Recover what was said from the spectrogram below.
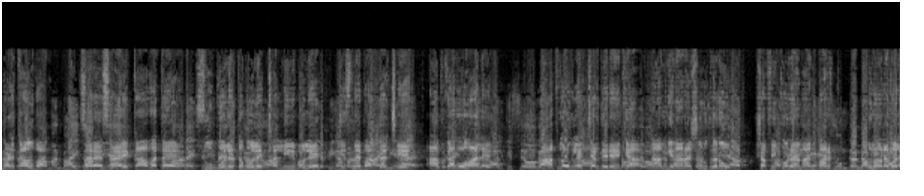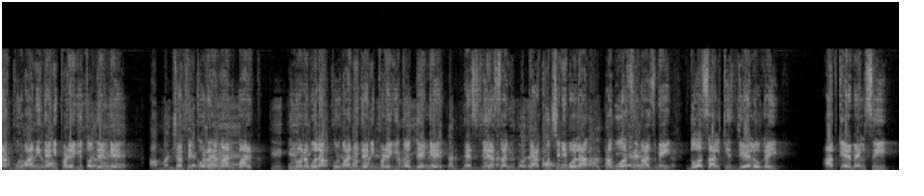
भड़काऊ भाई सर ऐसा है। कहावत है सूप बोले तो बोले। छलनी भी बोले जिसमें बहत्तर छेद आपका बताइए वो हाल है। किससे होगा? आप लोग तो लेक्चर दे रहे हैं क्या? नाम गिनाना शुरू करूँ? शफीकुर रहमान बर्क। उन्होंने बोला कुर्बानी देनी पड़ेगी तो देंगे। मंजी से शफीकुर रहमान बर्क। कि- कि- उन्होंने बोला कुर्बानी देनी पड़ेगी तो देंगे। एस टी हसन क्या कुछ नहीं बोला। तो अबू असीम आजमी दो साल की जेल हो गई। आपके एमएलसी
